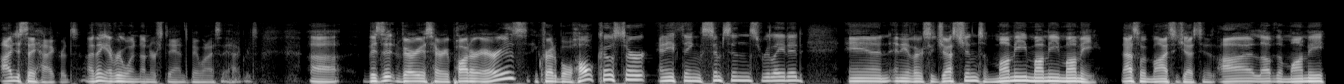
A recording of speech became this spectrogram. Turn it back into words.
I just say Hagrid's. I think everyone understands me when I say Hagrid's. Uh, visit various Harry Potter areas, Incredible Hulk coaster, anything Simpsons related, and any other suggestions. Mummy, Mummy, Mummy. That's what my suggestion is. I love the Mummy.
